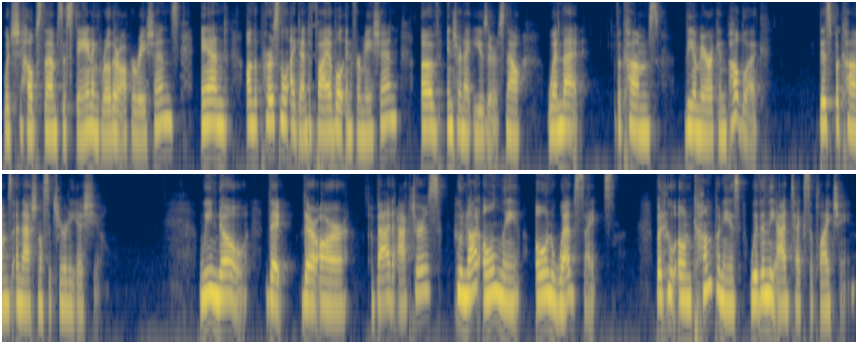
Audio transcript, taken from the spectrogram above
which helps them sustain and grow their operations, and on the personal identifiable information of internet users. Now, when that becomes the American public, this becomes a national security issue. We know that there are bad actors who not only own websites, but who own companies within the ad tech supply chain.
